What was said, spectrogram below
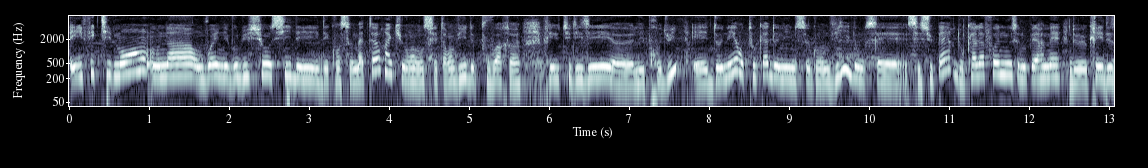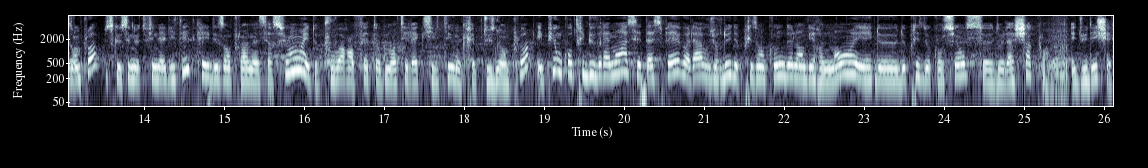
Et effectivement, on a, on voit une évolution aussi des, consommateurs hein, qui ont cette envie de pouvoir euh, réutiliser euh, les produits et donner, en tout cas, donner une seconde vie. Donc c'est super. Donc à la fois nous, ça nous permet de créer des emplois puisque c'est notre finalité de créer des emplois en insertion et de pouvoir en fait augmenter l'activité. On crée plus d'emplois. Et puis on contribue vraiment à cet aspect, voilà, aujourd'hui de prise en compte de l'environnement et de, prise de conscience de l'achat et du déchet.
